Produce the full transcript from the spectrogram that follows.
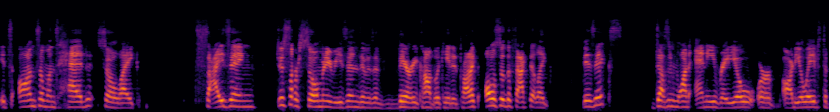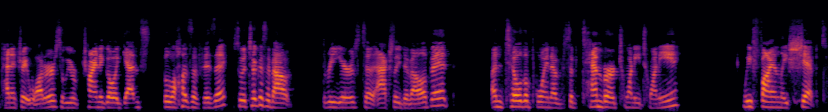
it's on someone's head, so like sizing just for so many reasons it was a very complicated product. Also the fact that like physics doesn't want any radio or audio waves to penetrate water so we were trying to go against the laws of physics. So it took us about 3 years to actually develop it until the point of September 2020 we finally shipped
